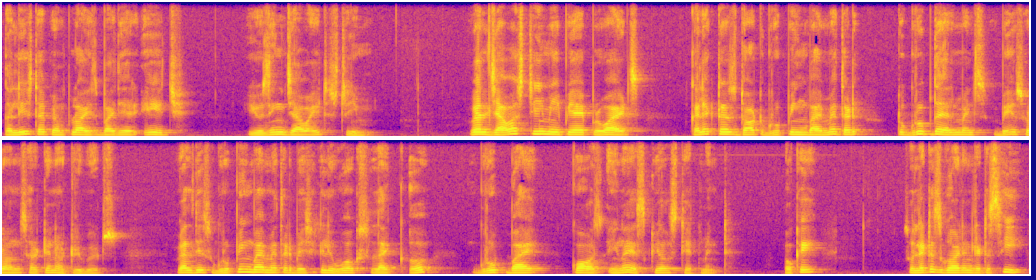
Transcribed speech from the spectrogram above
the list of employees by their age using Java 8 stream. Well, Java Stream API provides collectors.grouping by method to group the elements based on certain attributes. Well, this grouping by method basically works like a group by clause in a SQL statement. Okay, so let us go ahead and let us see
